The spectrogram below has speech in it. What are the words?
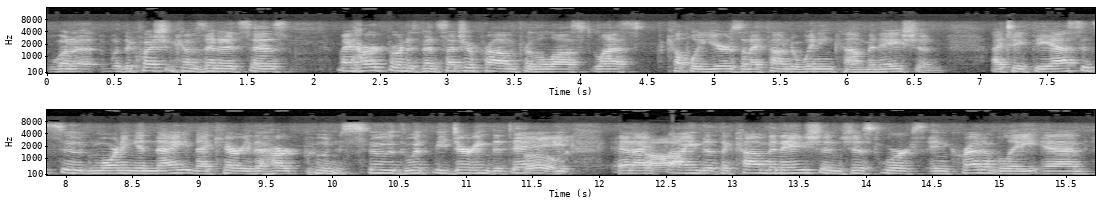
one of, when the question comes in and it says, "My heartburn has been such a problem for the last last couple years, and I found a winning combination. I take the acid soothe morning and night, and I carry the heartburn soothe with me during the day, oh. and I uh, find that the combination just works incredibly. And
